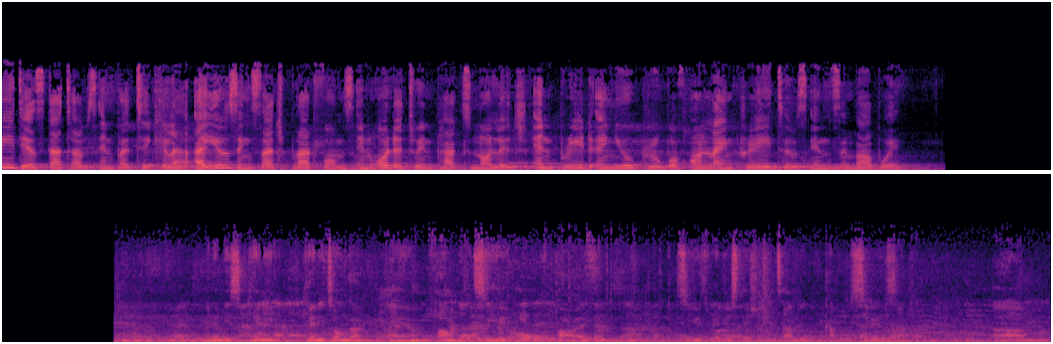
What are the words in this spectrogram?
Media startups, in particular, are using such platforms in order to impact knowledge and breed a new group of online creatives in Zimbabwe. My name is Kenny, Kenny Tonga. I am founder and CEO of Power FM. It's a youth radio station in Zambia, capital city of Lusaka. Um,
